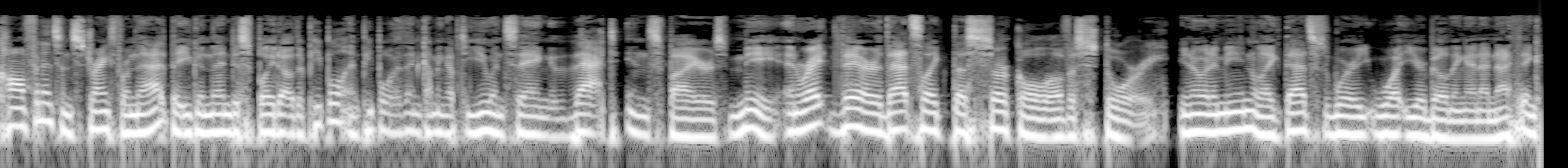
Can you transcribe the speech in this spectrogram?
confidence and strength from that that you can then display to other people and people are then coming up to you and saying that inspires me. And right there that's like the circle of a story. You know what i mean? Like that's where what you're building in. And i think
